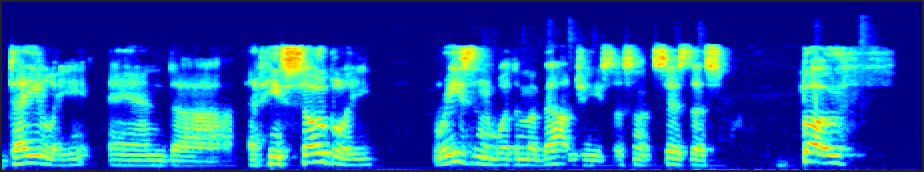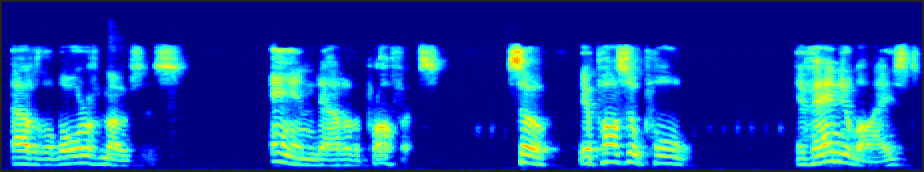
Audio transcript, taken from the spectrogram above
daily, and, uh, and he soberly reasoned with them about Jesus. And it says this both out of the law of Moses and out of the prophets. So the Apostle Paul evangelized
